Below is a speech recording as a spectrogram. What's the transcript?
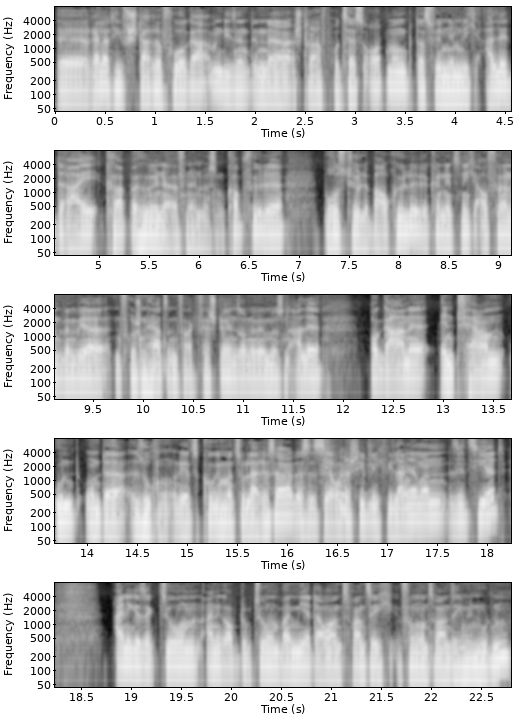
äh, relativ starre Vorgaben, die sind in der Strafprozessordnung, dass wir nämlich alle drei Körperhöhlen eröffnen müssen. Kopfhöhle, Brusthöhle, Bauchhöhle. Wir können jetzt nicht aufhören, wenn wir einen frischen Herzinfarkt feststellen, sondern wir müssen alle Organe entfernen und untersuchen. Und jetzt gucke ich mal zu Larissa. Das ist sehr unterschiedlich, wie lange man seziert. Einige Sektionen, einige Obduktionen bei mir dauern 20, 25 Minuten.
